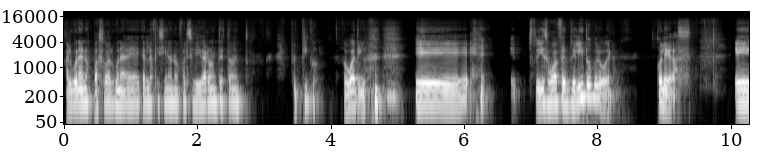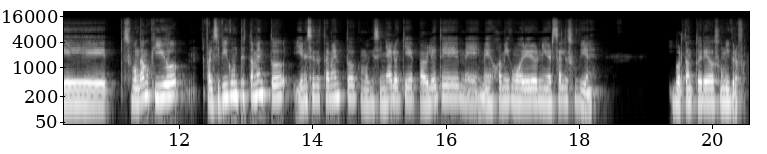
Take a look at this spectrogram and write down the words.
Alguna vez nos pasó, alguna vez acá en la oficina nos falsificaron un testamento. Fue pico, fue guático. eh, y esa fue delito, pero bueno, colegas. Eh, supongamos que yo falsifico un testamento y en ese testamento como que señalo que Pablete me, me dejó a mí como heredero universal de sus bienes y por tanto heredo su micrófono.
